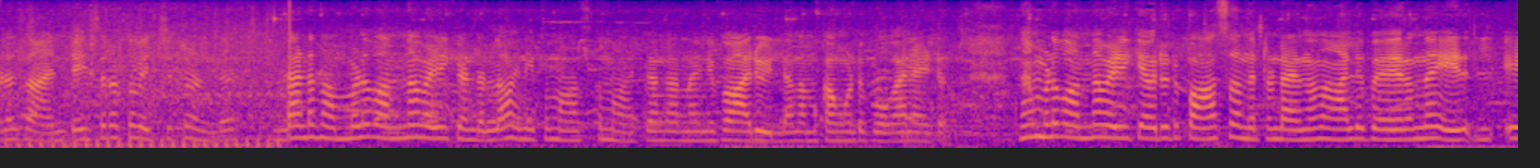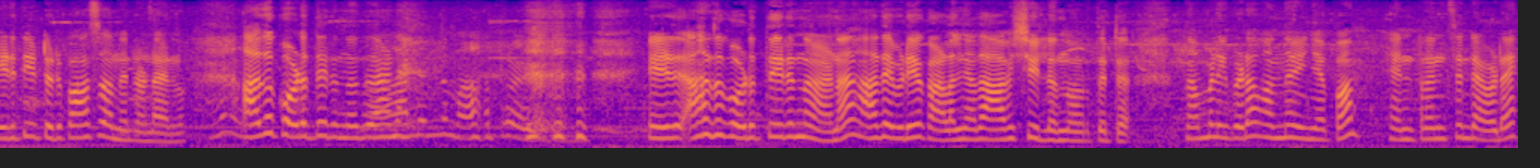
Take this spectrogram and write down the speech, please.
ഇവിടെ സാനിറ്റൈസർ ഒക്കെ വെച്ചിട്ടുണ്ട്. അല്ലാണ്ട് നമ്മൾ വന്ന വഴിക്കുണ്ടല്ലോ ഇനിയിപ്പോൾ മാസ്ക് മാറ്റാൻ കാരണം ഇനിയിപ്പോൾ ആരും ഇല്ല നമുക്ക് അങ്ങോട്ട് പോകാനായിട്ട്. നമ്മൾ വന്ന വഴിക്ക് അവരൊരു പാസ് തന്നിട്ടുണ്ടായിരുന്നു നാല് പേരെന്ന് എഴു- എഴുതിയിട്ടൊരു പാസ് തന്നിട്ടുണ്ടായിരുന്നു അത് കൊടുത്തിരുന്നതാണ്. അത് കൊടുത്തിരുന്നതാണ് അതെവിടെയോ കളഞ്ഞത് അത് ആവശ്യമില്ലെന്ന് ഓർത്തിട്ട്. നമ്മൾ ഇവിടെ വന്നു കഴിഞ്ഞപ്പം എൻട്രൻസിന്റെ അവിടെ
